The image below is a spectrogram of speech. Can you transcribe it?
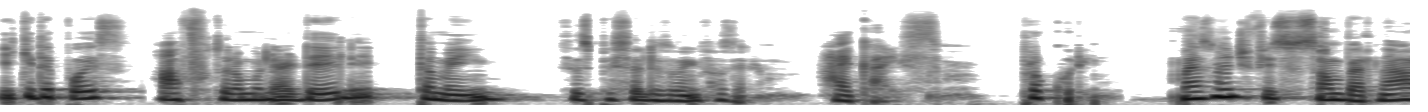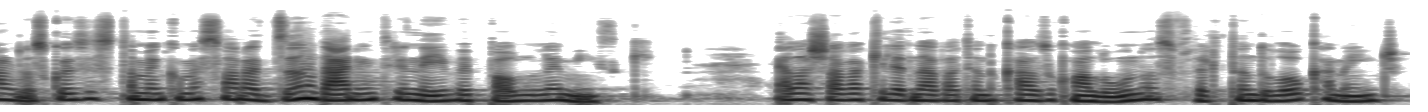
E que depois a futura mulher dele também se especializou em fazer. Haikais. Procurem. Mas no edifício São Bernardo, as coisas também começaram a desandar entre Neiva e Paulo Leminski. Ela achava que ele andava tendo caso com alunas, flertando loucamente,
